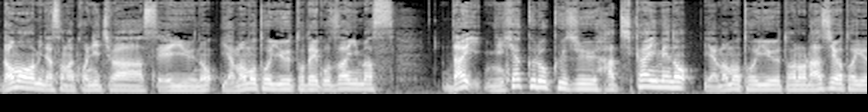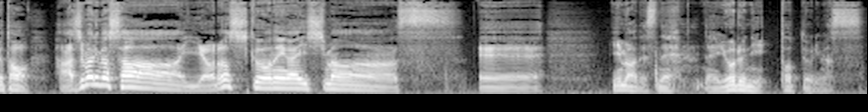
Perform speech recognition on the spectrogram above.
どうも皆様こんにちは。声優の山本優斗でございます。第268回目の山本優斗のラジオというと、始まりましたよろしくお願いします。えー、今ですね、夜に撮っております。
